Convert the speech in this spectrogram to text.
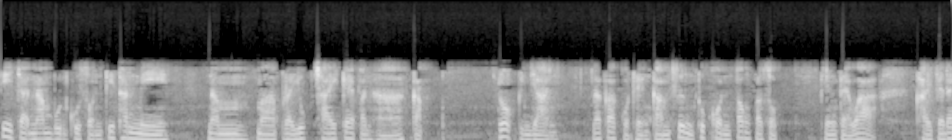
ที่จะนำบุญกุศลที่ท่านมีนำมาประยุกต์ใช้แก้ปัญหากับโรควิญญาณ แล้วก็กฎแห่งกรรมซึ่งทุกคนต้องประสบ เพียงแต่ว่าใครจะได้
